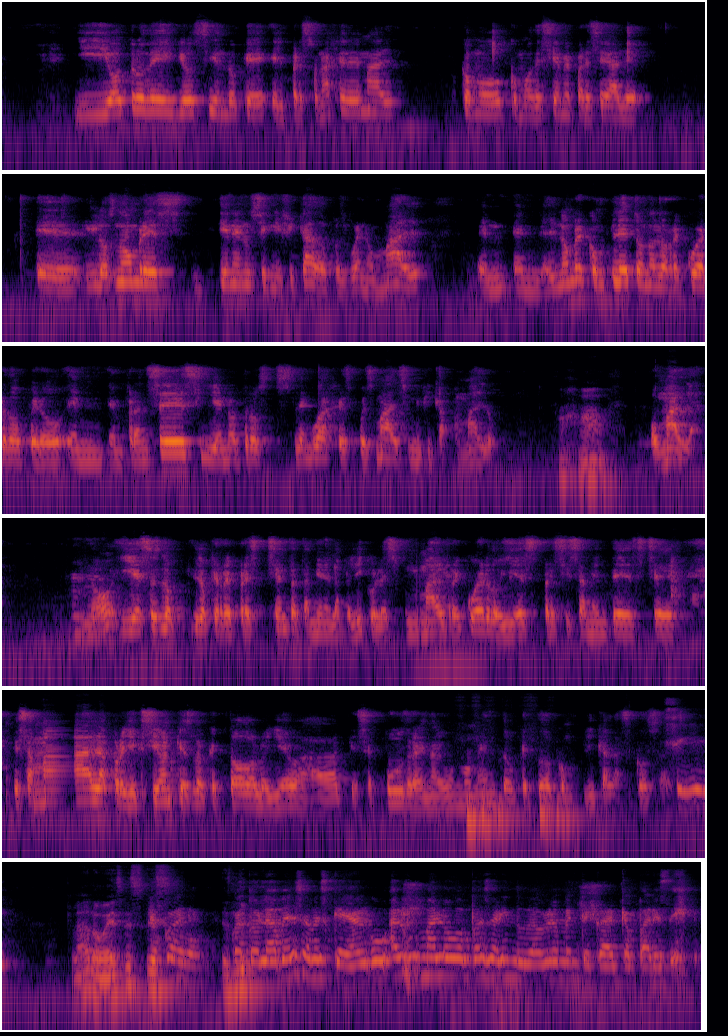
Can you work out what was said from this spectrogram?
y otro de ellos siendo que el personaje de Mal, como, como decía me parece Ale, eh, los nombres tienen un significado. Pues bueno, Mal en, el nombre completo no lo recuerdo, pero en, en, francés y en otros lenguajes, pues mal significa malo o mala, ¿no? Y eso es lo, lo, que representa también en la película, es un mal recuerdo y es precisamente ese, esa mala proyección que es lo que todo lo lleva a que se pudra en algún momento, que todo complica las cosas. Sí. Claro, es... es, cuando, la ves sabes que algo, algo malo va a pasar indudablemente cada que aparece.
